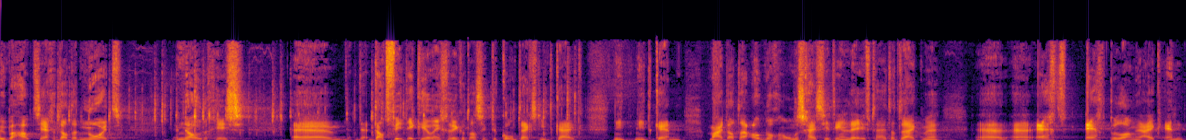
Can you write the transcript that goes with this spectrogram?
überhaupt zeggen dat het nooit nodig is, Ehm, dat vind ik heel ingewikkeld als ik de context niet kijk, niet, niet ken. Maar dat daar ook nog een onderscheid zit in leeftijd, dat lijkt me eh, eh, echt, echt belangrijk. En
